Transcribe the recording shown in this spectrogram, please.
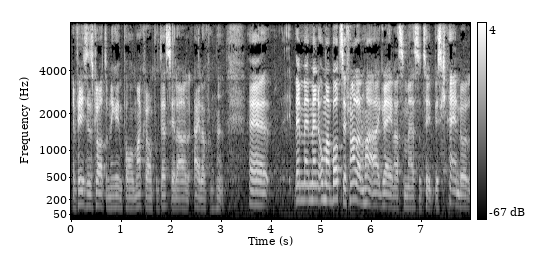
det finns ju såklart om ni går in på macron.se eller ilove.nu. Eh, men, men, men om man bortser från alla de här grejerna som är så typiska ändå.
